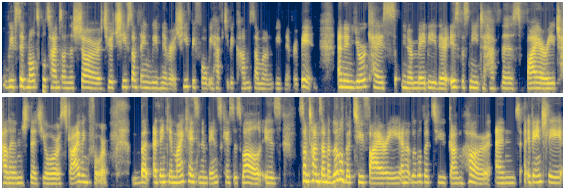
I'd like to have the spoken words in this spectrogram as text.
we've said multiple times on the show to achieve something we've never achieved before, we have to become someone we've never been. And in your case, you know, maybe there is this need to have this fiery challenge that you're striving for. But I think in my case and in Ben's case as well, is sometimes I'm a little bit too fiery and a little bit too gung ho. And eventually,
